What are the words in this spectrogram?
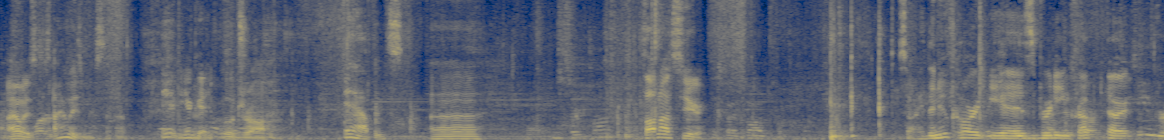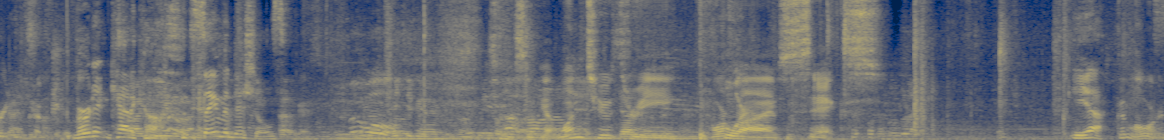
I always, I always mess that up. You're, you're good. Little draw. It happens. Uh, thought not here. Sorry, the new card is Verdant Corrupt. Uh, Verdant, Verdant Catacomb. Same initials. So we got one, two, three, four, Four. five, six. Yeah, Good lord.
